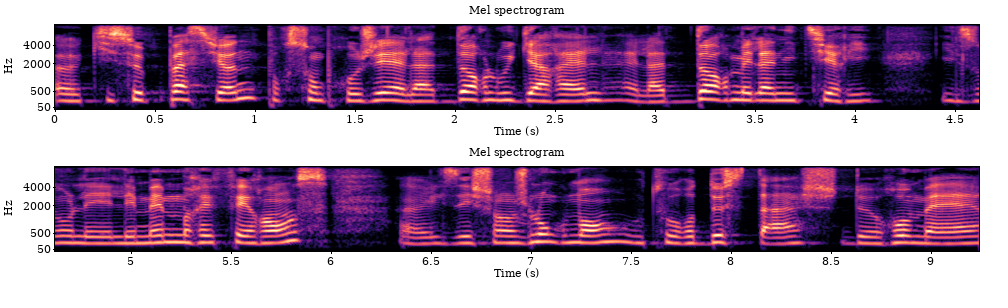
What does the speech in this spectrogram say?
euh, qui se passionne pour son projet. Elle adore Louis Garrel, elle adore Mélanie Thierry. Ils ont les, mêmes références. Euh, ils échangent longuement autour de Stache, de Romer,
